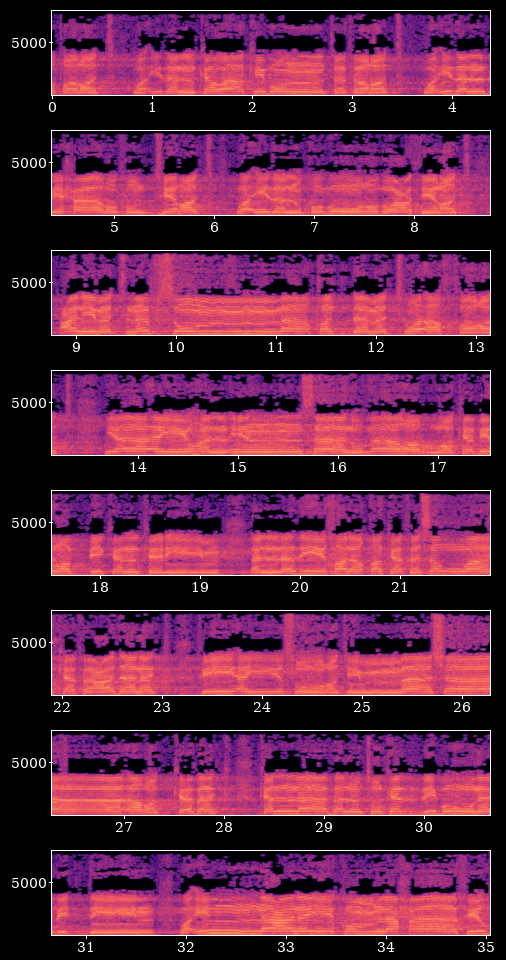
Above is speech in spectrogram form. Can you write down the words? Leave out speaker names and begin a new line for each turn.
انفطرت وإذا الكواكب انتثرت وإذا البحار فجرت وإذا القبور بعثرت علمت نفس ما قدمت وأخرت. يا أيها الإنسان ما غرك بربك الكريم؟ الذي خلقك فسواك فعدلك. في أي صورة ما شاء ركبك. كلا بل تكذبون بالدين وإن عليكم لحافظين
